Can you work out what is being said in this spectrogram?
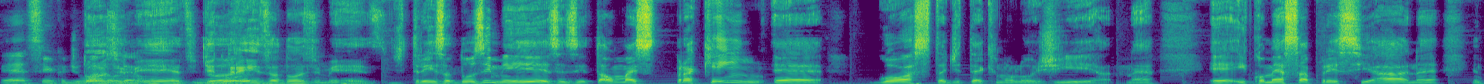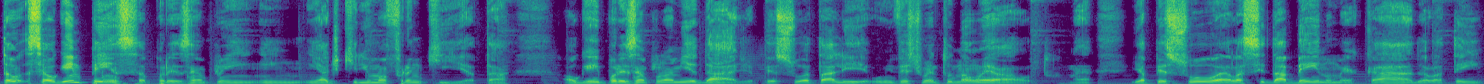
é, cerca de 12 ano, meses, de 3 a 12 meses. De 3 a 12 meses e tal, mas para quem é, gosta de tecnologia, né? É, e começa a apreciar, né? Então, se alguém pensa, por exemplo, em, em, em adquirir uma franquia, tá? Alguém, por exemplo, na minha idade, a pessoa está ali, o investimento não é alto, né? E a pessoa, ela se dá bem no mercado, ela tem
